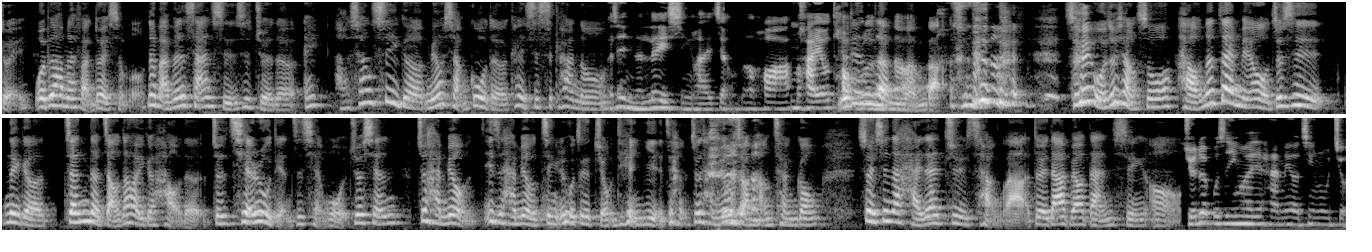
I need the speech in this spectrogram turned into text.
对，我也不知道他们在反对什么。那百分之三十是觉得，哎，好像是一个没有想过的，可以试试看哦。而且你的类型来讲的话，我们还有有点冷门吧。对，所以我就想说，好，那在没有就是那个真的找到一个好的就是切入点之前，我就先就还没有一直还没有进入这个酒店业，这样就还没有转行成功，所以现在还在剧场啦。对，大家不要担心哦，绝对不是因为还没有进入酒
